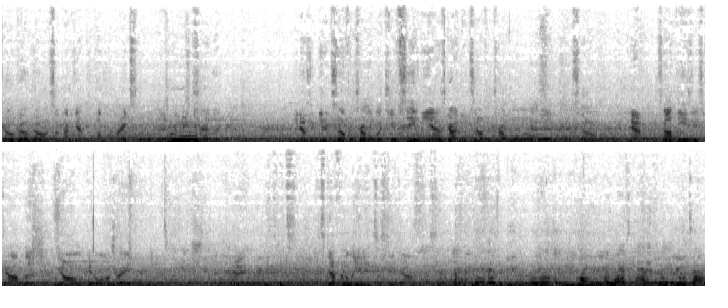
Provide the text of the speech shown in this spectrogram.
go, go, go, and sometimes you have to pump the brakes a little bit to make sure that he doesn't get himself in trouble. Which you've seen, he has gotten himself in trouble a little bit. And so, yeah, it's not the easiest job, but we all get along great. And, yeah, it's, it's, it's definitely an interesting job. Man, that's beautiful. Uh, my, my wife's Hannah is from Utah.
